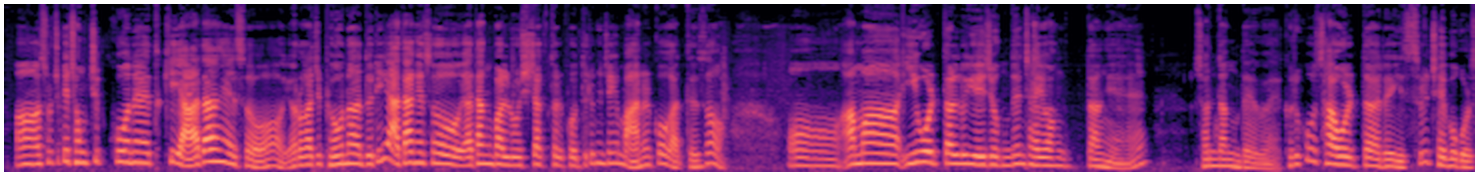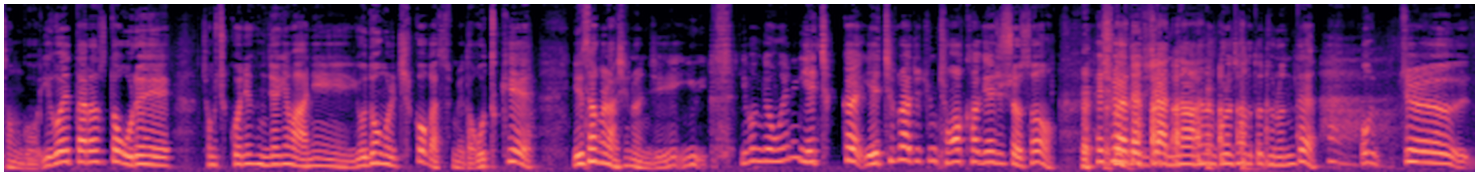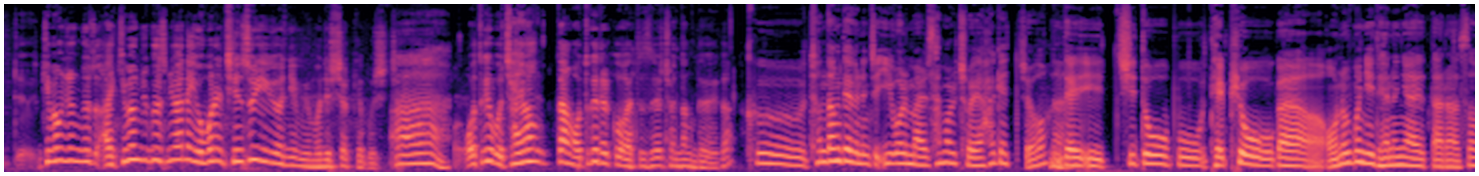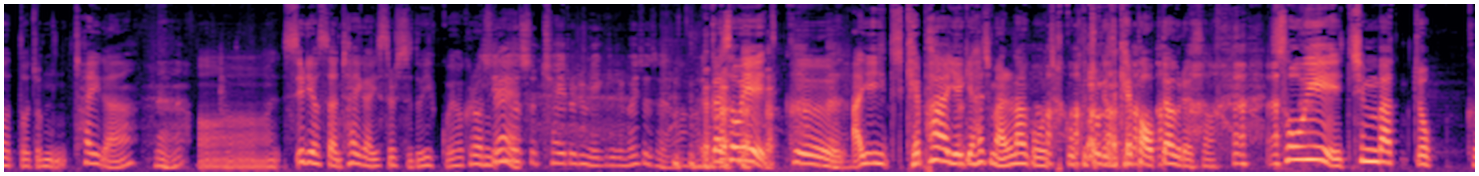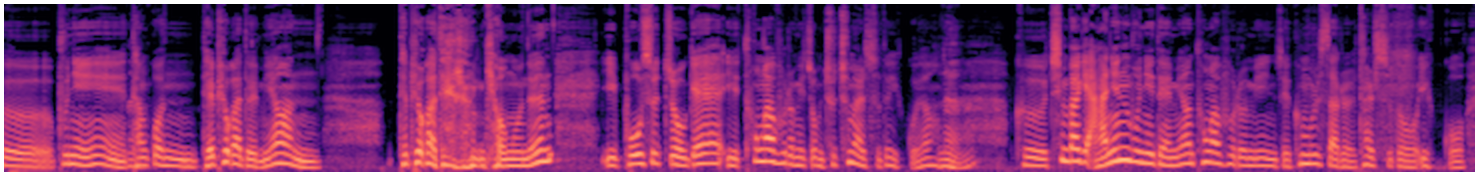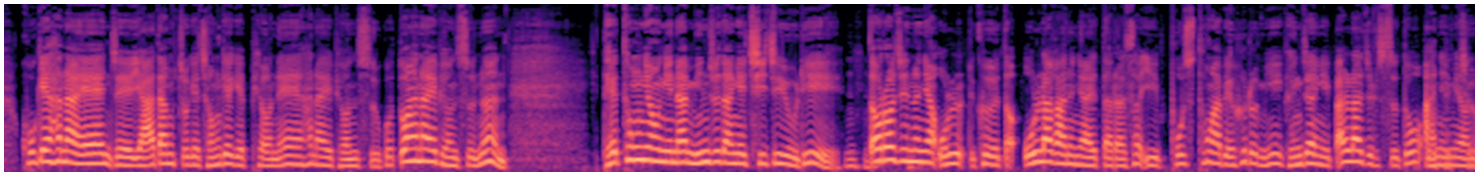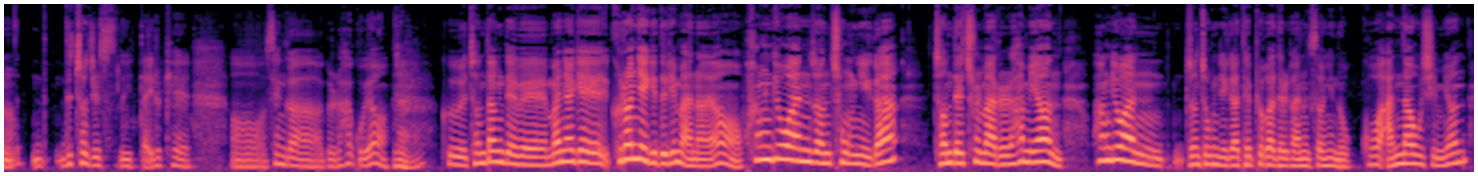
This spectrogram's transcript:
어, 솔직히 정치권에 특히 야당에서 여러 가지 변화들이 야당에서 야당발로 시작될 것들이 굉장히 많을 것 같아서 어, 아마 2월 달로 예정된 자유한국당의 전당대회 그리고 4월 달에 있을 재보궐선거 이거에 따라서 또 올해 정치권이 굉장히 많이 요동을 칠 것 같습니다. 어떻게 예상을 하시는지 이, 이번 경우에는 예측가 예측을 아주 좀 정확하게 해주셔서 해줘야 되지 않나 하는 그런 생각도 드는데 어, 저 김영준 교수 아니 김영준 교수님 이번에 진수희 의원님이 먼저 시작해 보시죠. 아. 어떻게 뭐 자유한국당 어떻게 될 것 같으세요 전당대회가? 그 전당대회는 이제 2월 말 3월 초에 하겠죠. 네. 근데 이 지도부 대표가 어느 분이 되느냐에 따라서 또 좀 차이가 네. 어 시리어스한 차이가 있을 수도 있고요. 그런데 시리어스 차이를 좀 얘기를 좀 해주세요. 그러니까 소위 네. 그, 아, 이 개파 얘기하지 말라고 자꾸 그쪽에서 개파 없다 그래서. 소위 친박 쪽 그 분이 네. 당권 대표가 되면 대표가 되는 경우는 이 보수 쪽에 이 통합 흐름이 좀 주춤할 수도 있고요. 네. 그 친박이 아닌 분이 되면 통합 흐름이 이제 급물살을 탈 수도 있고 그게 하나의 이제 야당 쪽의 정계 개편의 하나의 변수고 또 하나의 변수는 대통령이나 민주당의 지지율이 떨어지느냐 올, 그 떠- 올라가느냐에 따라서 이 보수 통합의 흐름이 굉장히 빨라질 수도 아니면 늦- 늦춰질 수도 있다 이렇게 어 생각을 하고요. 네. 그 전당대회 만약에 그런 얘기들이 많아요. 황교안 전 총리가 전대 출마를 하면 황교안 전 총리가 대표가 될 가능성이 높고 안 나오시면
